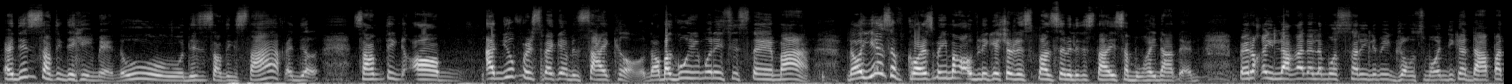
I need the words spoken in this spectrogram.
And this is something they came in. Ooh, this is something stuck. And the- something, um, a new perspective and cycle. No, baguhin mo na yung sistema. No, yes, of course, may mga obligation, responsibilities tayo sa buhay natin. Pero kailangan alam mo sa sarili mo yung growth mo. Hindi ka dapat,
